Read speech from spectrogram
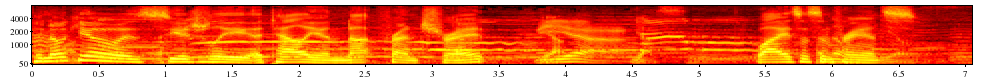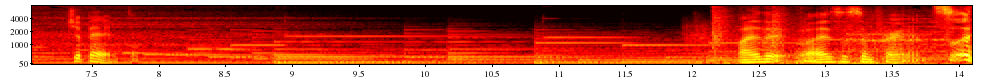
Pinocchio is usually Italian, not French, right? Yeah. yeah. Yes. Why is this in France? Geppetto. Why, they, why is this in France? Close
